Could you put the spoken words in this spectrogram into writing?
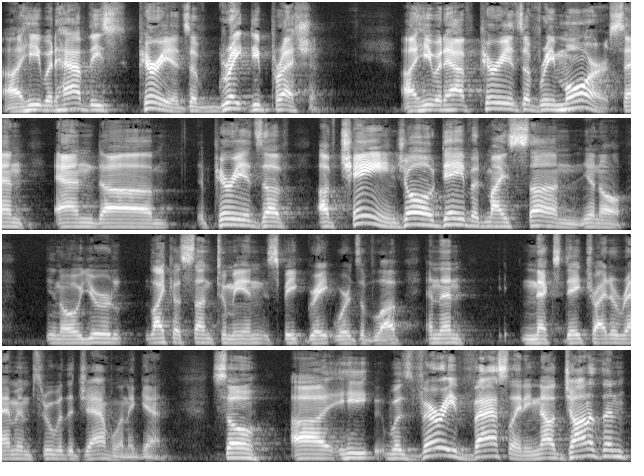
Uh, he would have these periods of great depression. Uh, he would have periods of remorse and, and um, periods of, of change. Oh, David, my son, you know, you know, you're like a son to me and speak great words of love. And then Next day, try to ram him through with a javelin again. So uh, he was very vacillating. Now, Jonathan,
